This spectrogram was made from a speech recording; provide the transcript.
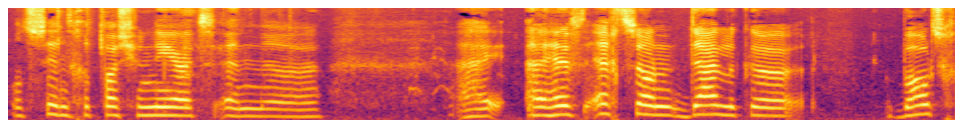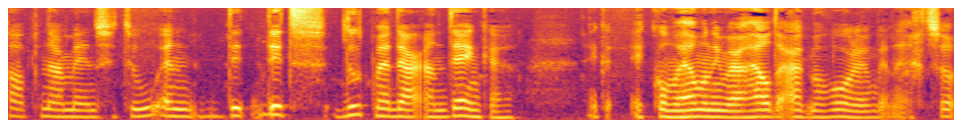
ontzettend gepassioneerd. En eh, hij, hij heeft echt zo'n duidelijke boodschap naar mensen toe. En dit, dit doet me daaraan denken. Ik, ik kom helemaal niet meer helder uit mijn woorden. Ik ben echt zo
